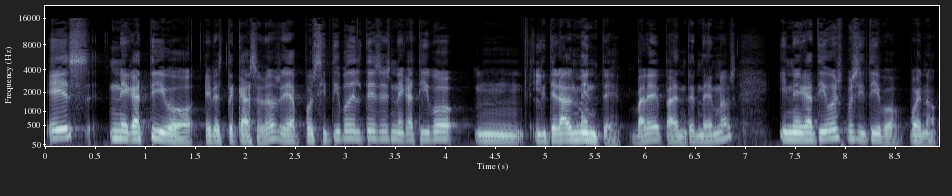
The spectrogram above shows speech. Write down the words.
es negativo en este caso, ¿no? O sea, positivo del test es negativo mmm, literalmente, ¿vale? Para entendernos. Y negativo es positivo. Bueno,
